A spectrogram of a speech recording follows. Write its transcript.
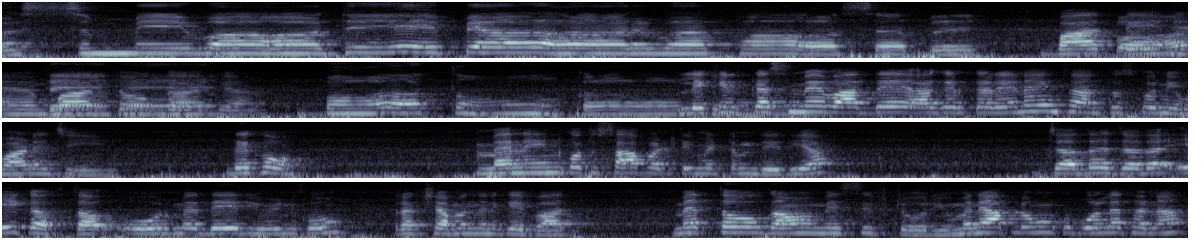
कसमें वादे प्यार वफा सब। बातें हैं बातों का क्या? बातों का लेकिन क्या? वादे अगर करे ना इंसान तो उसको निभाने चाहिए। देखो मैंने इनको तो साफ़ अल्टीमेटम दे दिया। ज़्यादा से ज़्यादा एक हफ़्ता और मैं दे रही हूँ इनको रक्षाबंधन के बाद। मैं तो गाँव में शिफ्ट हो रही हूँ। मैंने आप लोगों को बोला था ना,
